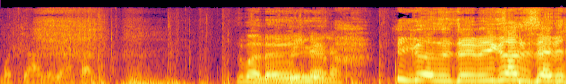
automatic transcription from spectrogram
What's your hand again? I thought- Come on, Three there David. left. You got this, David. You got this, David.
